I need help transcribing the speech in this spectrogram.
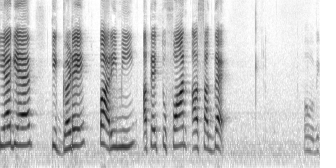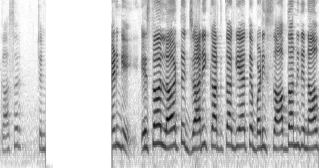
ਕਿਹਾ ਗਿਆ ਹੈ ਕਿ ਗੜੇ ਭਾਰੀ ਮੀਂਹ ਅਤੇ ਤੂਫਾਨ ਆ ਸਕਦਾ ਹੈ। ਉਹ ਵਿਕਾਸ ਸਰ ਪੈਣਗੇ ਇਸ ਦਾ ਅਲਰਟ ਜਾਰੀ ਕਰ ਦਿੱਤਾ ਗਿਆ ਹੈ ਤੇ ਬੜੀ ਸਾਵਧਾਨੀ ਦੇ ਨਾਲ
